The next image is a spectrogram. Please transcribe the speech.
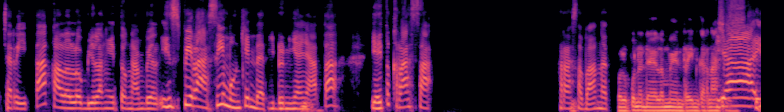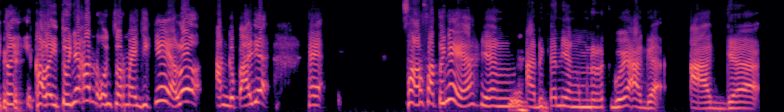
cerita kalau lo bilang itu ngambil inspirasi mungkin dari dunia nyata ya itu kerasa kerasa banget. Walaupun ada elemen reinkarnasi. Ya itu kalau itunya kan unsur magicnya ya lo anggap aja kayak salah satunya ya yang adegan yang menurut gue agak agak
